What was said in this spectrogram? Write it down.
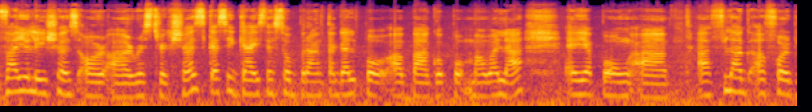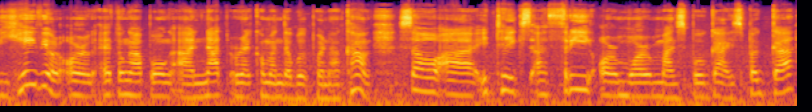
violations or uh, restrictions kasi guys na sobrang tagal po uh, bago po mawala ay pong uh, uh, flag uh, for behavior or eto nga pong uh, not recommendable po na account. So, uh, it takes uh, three or more months po guys. Pagka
